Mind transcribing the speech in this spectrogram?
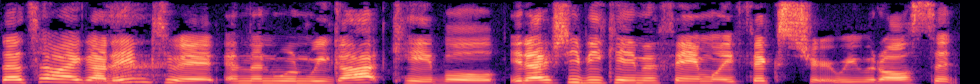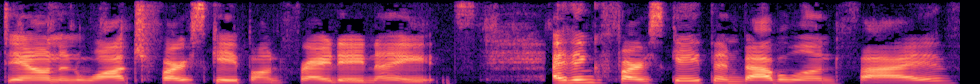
that's how i got into it. And then when we got cable it actually became a family fixture. We would all sit down and watch farscape on friday nights. I think farscape and babylon 5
